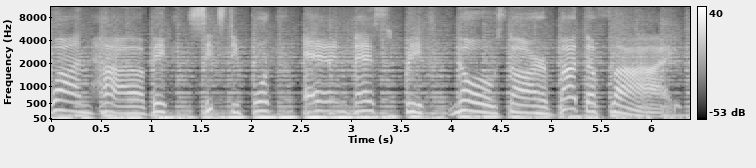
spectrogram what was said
one hobby, 64 and no star butterfly.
